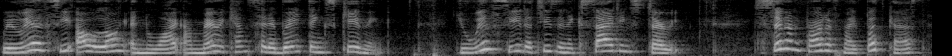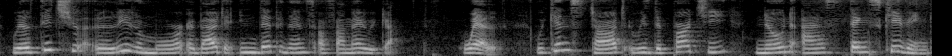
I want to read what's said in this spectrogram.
we will see how long and why Americans celebrate Thanksgiving. You will see that is an exciting story. The second part of my podcast will teach you a little more about the independence of America. Well, we can start with the party known as Thanksgiving.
